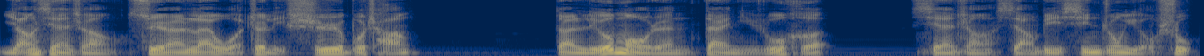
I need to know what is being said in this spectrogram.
杨先生虽然来我这里时日不长，但刘某人待你如何，先生想必心中有数。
